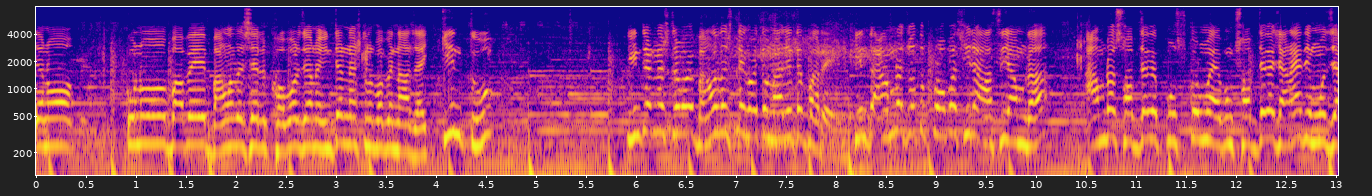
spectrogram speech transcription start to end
যেন কোনোভাবে বাংলাদেশের খবর যেন ইন্টারন্যাশনালভাবে না যায়। কিন্তু ইন্টারন্যাশনাল ভাবে বাংলাদেশ থেকে হয়তো না যেতে পারে। কিন্তু আমরা যত প্রবাসীরা আছি আমরা আমরা সব জায়গায় পোস্ট করব এবং সব জায়গায় জানাই দিব যে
